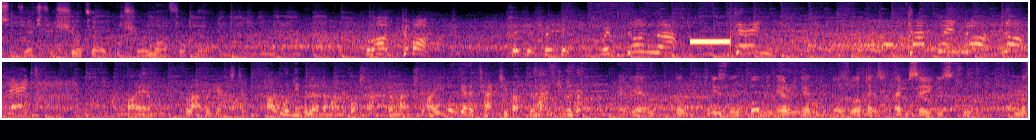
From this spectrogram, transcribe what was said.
Suggest you shut up and show more football. Come on, come on. Bigger, bigger. We've done that thing. Can we not knock it? I am flabbergasted. I wouldn't even let him on the bus after the match. I get a taxi back to Manchester. Again, don't, please don't call me arrogant because what I, am saying is true. I'm a,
